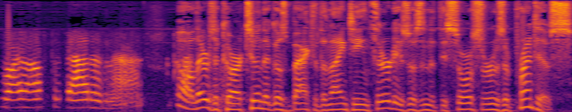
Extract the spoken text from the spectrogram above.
right off the bat in that. Oh, there's a cartoon that goes back to the 1930s, wasn't it? The Sorcerer's Apprentice,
